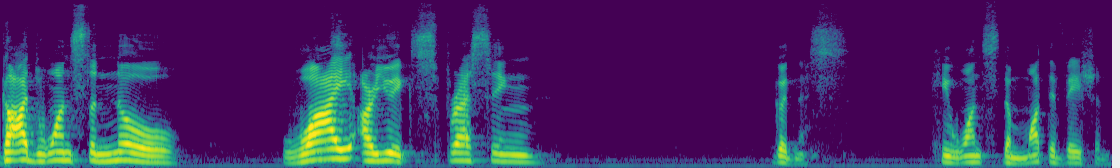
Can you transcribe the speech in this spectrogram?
God wants to know why are you expressing goodness? He wants the motivation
